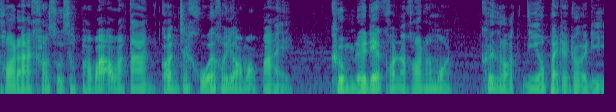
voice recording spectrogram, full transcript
ขอร่าเข้าสู่สภาวะอวตารก่อนจะขู่ให้เขายอมออกไป คึมเลยเรียกคนของเขาทั้งหมดขึ้นรถหนีออกไปแต่โดยดี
